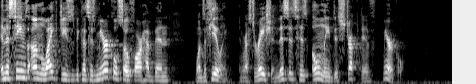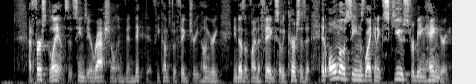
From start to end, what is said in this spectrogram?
And this seems unlike Jesus because his miracles so far have been ones of healing and restoration. This is his only destructive miracle. At first glance, it seems irrational and vindictive. He comes to a fig tree, hungry, and he doesn't find the fig, so he curses it. It almost seems like an excuse for being hangry,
